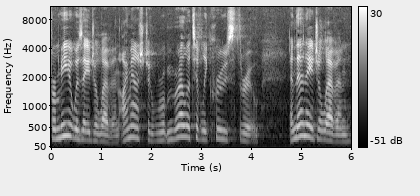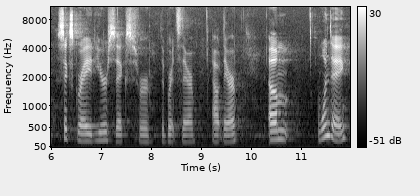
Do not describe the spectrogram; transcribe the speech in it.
for me, it was age 11. I managed to relatively cruise through. And then age 11, sixth grade, year six for the Brits there, out there. Um, one day,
